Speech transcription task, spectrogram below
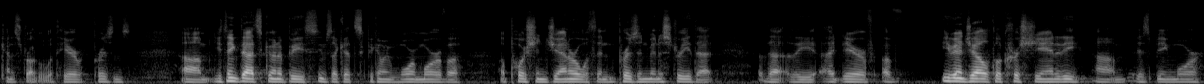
kind of struggle with here with prisons. Um, you think that's going to be? Seems like it's becoming more and more of a, a push in general within prison ministry that the the idea of, of evangelical Christianity um, is being more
